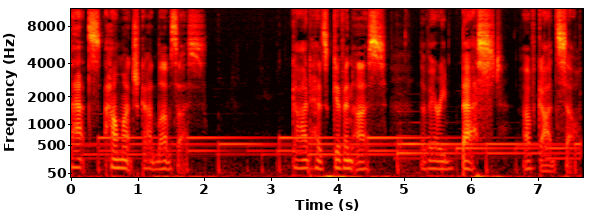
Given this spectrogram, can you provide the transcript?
That's how much God loves us. God has given us the very best of God's self.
